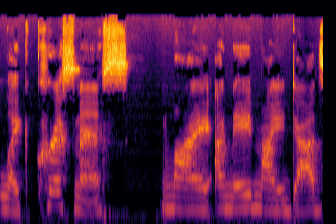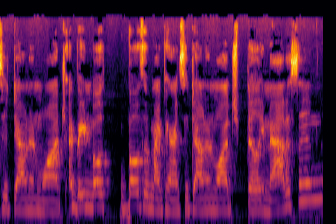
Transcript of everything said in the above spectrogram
like Christmas, my I made my dad sit down and watch. I mean, both both of my parents sit down and watch Billy Madison.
